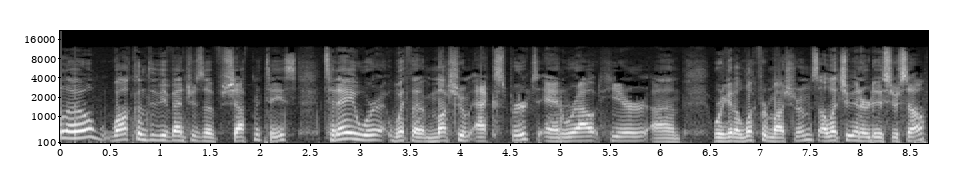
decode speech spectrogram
Hello, welcome to the adventures of Chef Matisse. Today we're with a mushroom expert and we're out here. Um, we're going to look for mushrooms. I'll let you introduce yourself.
